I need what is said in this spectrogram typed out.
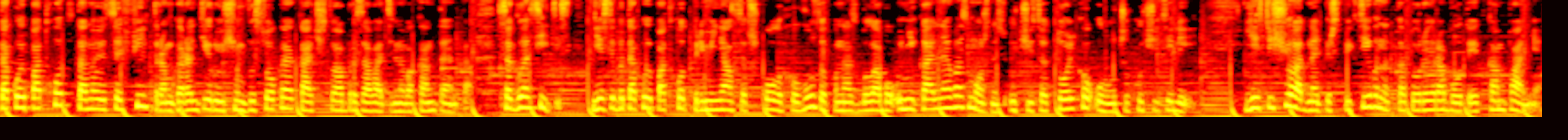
Такой подход становится фильтром, гарантирующим высокое качество образовательного контента. Согласитесь, если бы такой подход применялся в школах и вузах, у нас была бы уникальная возможность учиться только у лучших учителей. Есть еще одна перспектива, над которой работает компания образования.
